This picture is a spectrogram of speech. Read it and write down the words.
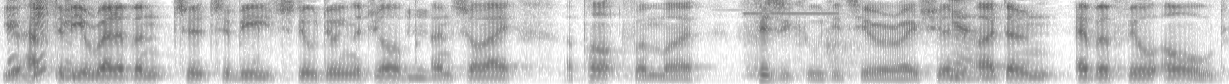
you Mm-hmm. No, have to be relevant to, to be still doing the job. And so I, apart from my physical deterioration, Yeah. I don't ever feel old.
